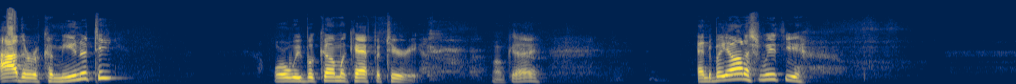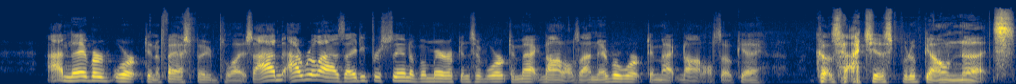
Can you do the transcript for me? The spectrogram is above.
either a community or we become a cafeteria. Okay? And to be honest with you, I never worked in a fast food place. I, I realize 80% of Americans have worked in McDonald's. I never worked in McDonald's, okay? Because I just would have gone nuts.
